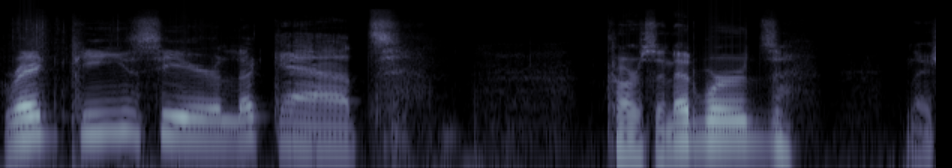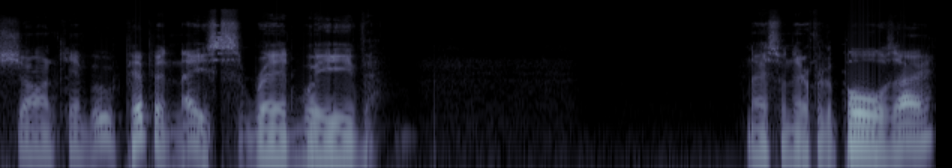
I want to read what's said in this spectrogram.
Greg P's here. Look out. Carson Edwards. Nice Shawn Kemp. Ooh, Pippen. Nice red wave. Nice one there for the Bulls. All right.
